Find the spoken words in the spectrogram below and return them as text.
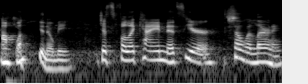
Oh, well, you know me. Just full of kindness here. So we're learning.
